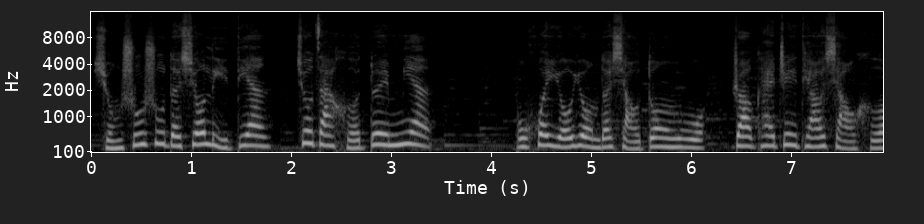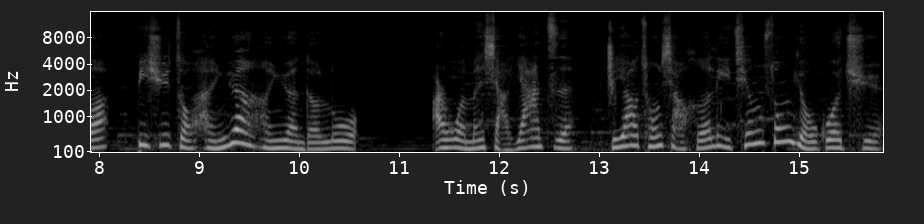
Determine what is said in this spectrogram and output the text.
熊叔叔的修理店就在河对面，不会游泳的小动物绕开这条小河必须走很远很远的路，而我们小鸭子只要从小河里轻松游过去，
